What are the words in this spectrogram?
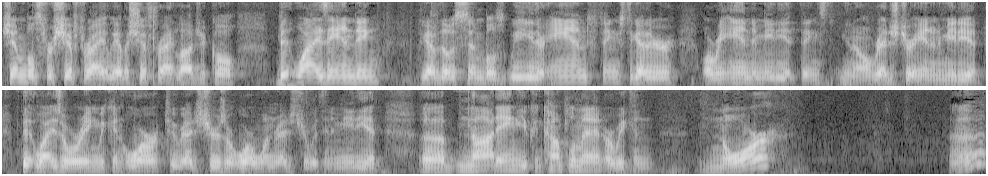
Symbols for shift right, we have a shift right logical. Bitwise ANDing, you have those symbols. We either AND things together or we AND immediate things, you know, register and an immediate. Bitwise ORing, we can OR two registers or OR one register with an immediate. Uh, nodding, you can complement or we can NOR. Huh?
